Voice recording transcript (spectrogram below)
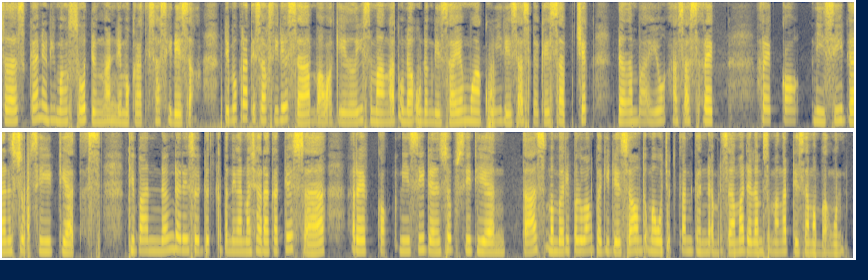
Jelaskan yang dimaksud dengan demokratisasi desa. Demokratisasi desa mewakili semangat undang-undang desa yang mengakui desa sebagai subjek dalam payung asas rek rekognisi dan subsidi atas. Dipandang dari sudut kepentingan masyarakat desa, rekognisi dan subsidiantas memberi peluang bagi desa untuk mewujudkan kehendak bersama dalam semangat desa membangun.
